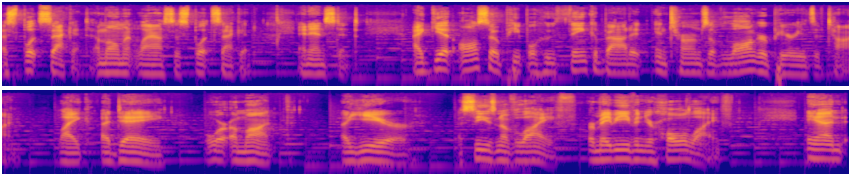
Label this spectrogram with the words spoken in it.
a split second. A moment lasts a split second, an instant. I get also people who think about it in terms of longer periods of time, like a day or a month, a year, a season of life, or maybe even your whole life. And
